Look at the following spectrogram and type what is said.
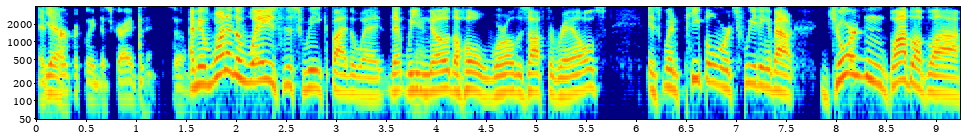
it Yeah. perfectly describes him. So I mean, one of the ways this week, by the way, that we Yeah. know the whole world is off the rails is when people were tweeting about Jordan, blah, blah, blah.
